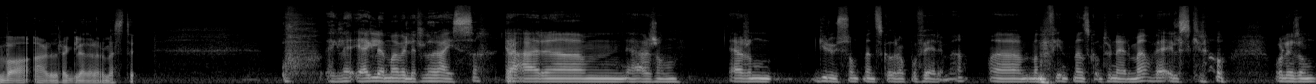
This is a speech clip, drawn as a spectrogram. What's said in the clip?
Hva er det dere gleder dere mest til? Jeg gleder, jeg gleder meg veldig til å reise. Jeg er, øhm, jeg er sånn Jeg er sånn grusomt menneske å dra på ferie med. øh, men fint menneske å turnere med. For jeg elsker å, å liksom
